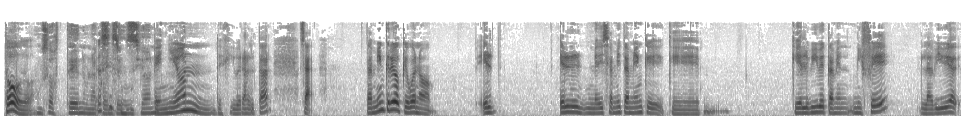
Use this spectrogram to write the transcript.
todo. Un sostén, una contención. un peñón de Gibraltar. O sea, también creo que, bueno, él, él me dice a mí también que, que, él vive también, mi fe la vive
